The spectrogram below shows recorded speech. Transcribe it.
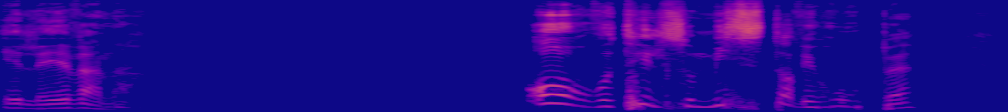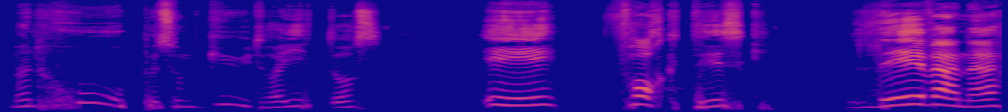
er levende. Av og til så mister vi håpet, men håpet som Gud har gitt oss, er faktisk levende.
